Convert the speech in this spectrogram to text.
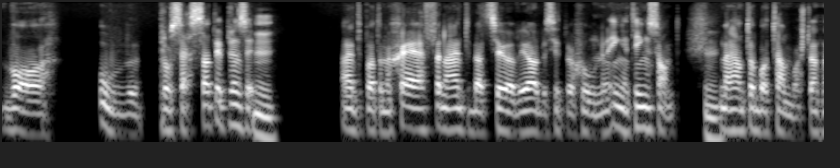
var oprocessat i princip. Mm. Han har inte pratat med chefen, han har inte börjat se över i arbetssituationen, ingenting sånt. Mm. Men han tar bort tandborsten.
